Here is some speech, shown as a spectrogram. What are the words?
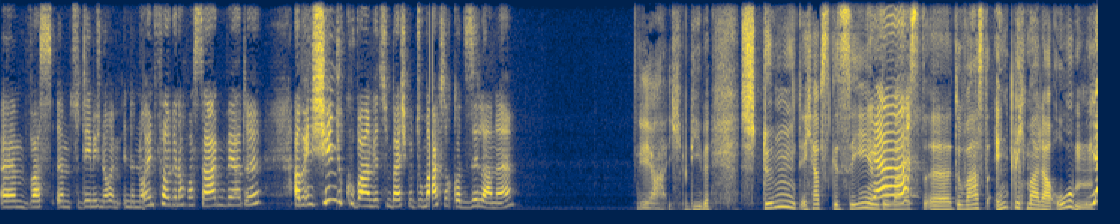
Ähm, was, ähm, zu dem ich noch in der neuen Folge noch was sagen werde. Aber in Shinjuku waren wir zum Beispiel, du magst doch Godzilla, ne? Ja, ich liebe. Stimmt, ich hab's gesehen. Ja. Du warst, äh, du warst endlich mal da oben. Ja!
